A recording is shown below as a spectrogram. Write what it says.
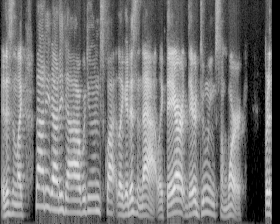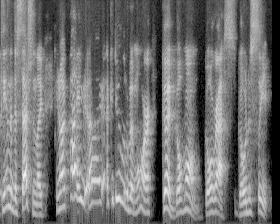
It isn't like la di da di da. We're doing squat. Like it isn't that. Like they are they're doing some work. But at the end of the session, like you know, I probably uh, I could do a little bit more. Good. Go home. Go rest. Go to sleep.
